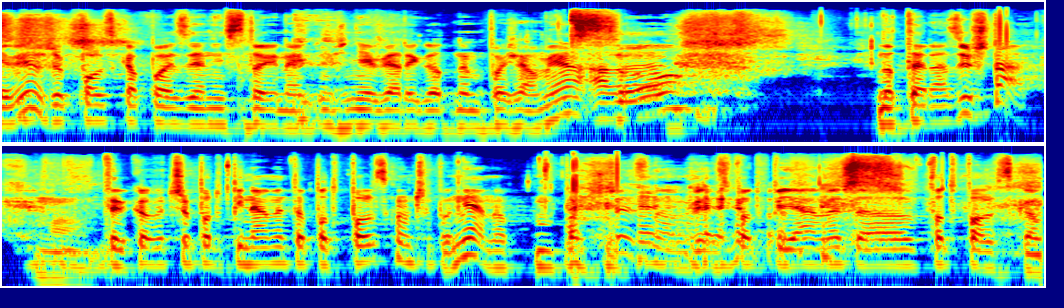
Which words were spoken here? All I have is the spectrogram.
Ja wiem, że polska poezja nie stoi na jakimś niewiarygodnym poziomie, ale... No teraz już tak. Tylko czy podpinamy to pod Polską, czy pod... Nie, no polszczyzną, więc podpijamy to pod Polską.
